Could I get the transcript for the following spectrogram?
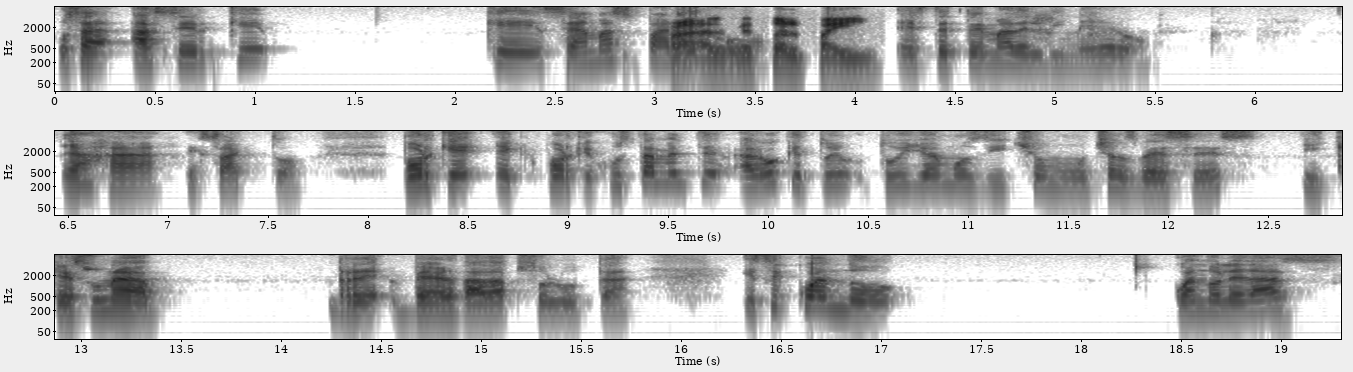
O sea, hacer que, que sea más parejo Para el resto del país. este tema del dinero. Ajá, exacto. Porque, eh, porque justamente algo que tú, tú, y yo hemos dicho muchas veces y que es una re, verdad absoluta, es que cuando, cuando le das,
